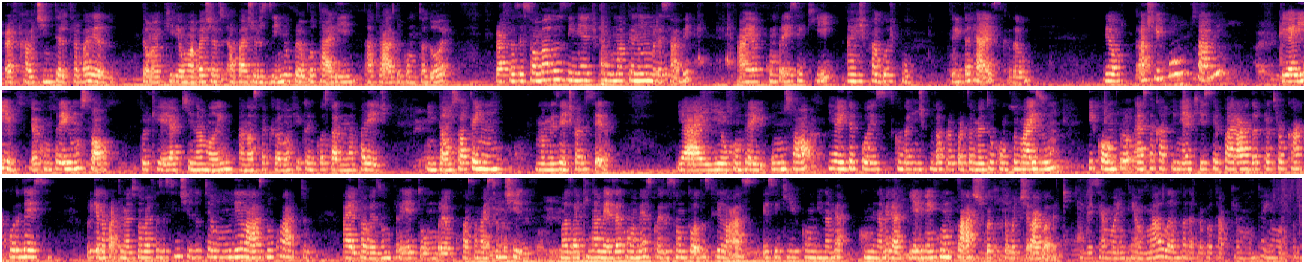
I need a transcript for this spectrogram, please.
pra ficar o dia inteiro trabalhando. Então eu queria um abajur, abajurzinho pra eu botar ali atrás do computador, pra fazer só uma luzinha, tipo uma penumbra, sabe? Aí eu comprei esse aqui, a gente pagou, tipo, 30 reais cada um. Eu achei bom, sabe? E aí, eu comprei um só, porque aqui na mãe, a nossa cama fica encostada na parede. Então, só tem um, uma mesinha de cabeceira. E aí, eu comprei um só, e aí depois, quando a gente mudar pro apartamento, eu compro mais um e compro essa capinha aqui separada pra trocar a cor desse. Porque no apartamento não vai fazer sentido ter um lilás no quarto. Aí talvez um preto ou um branco faça mais sentido. Mas aqui na mesa, como as minhas coisas são todas lilás, esse aqui combina, combina melhor. E ele vem com um plástico aqui que eu vou tirar agora. Vou ver se a mãe tem alguma lâmpada pra botar, porque eu não tenho lâmpada.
